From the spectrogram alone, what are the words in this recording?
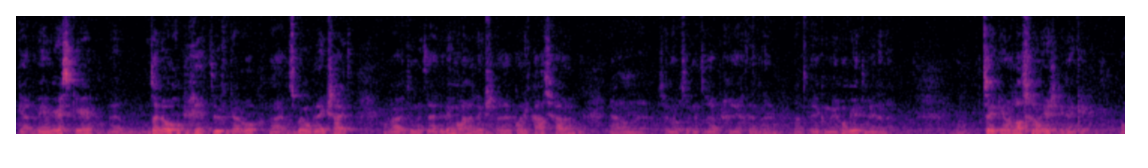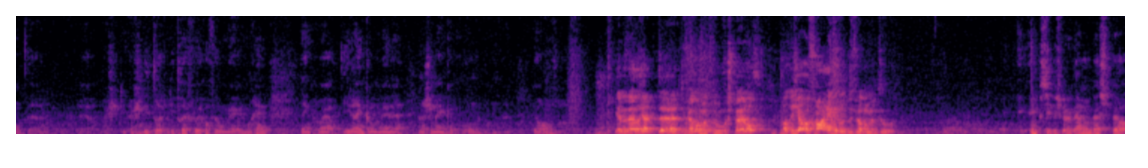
ja, dan win je mijn eerste keer. Eh, Dan zijn de ogen op je gericht natuurlijk, erop. Nou, het speel je op Lakeside. Waar we toen het, eh, de Wim Arnhem kwalificatie gehouden. Ja, dan eh, zijn de ogen ook net op je gericht. En uh, na twee weken om gewoon weer te winnen. Twee keer wat lastiger dan de eerste keer, denk ik. Want eh, ja, als je, die, als je die, die druk voel je gewoon veel meer. In het begin denk je gewoon, ja, iedereen kan winnen. En als je hem één keer gewonnen, dan uh, heel anders af. Je hebt het hele jaar de Development Tour gespeeld. Wat is jouw ervaring op de Development Tour? In principe speel ik daar mijn best spel.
